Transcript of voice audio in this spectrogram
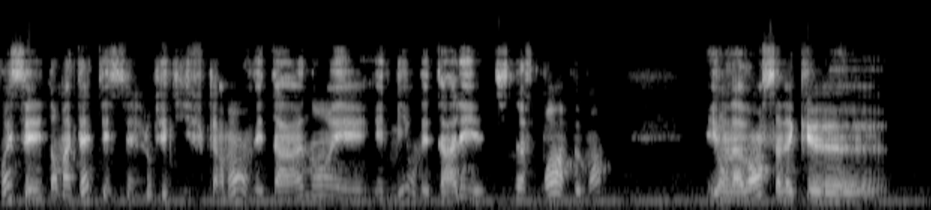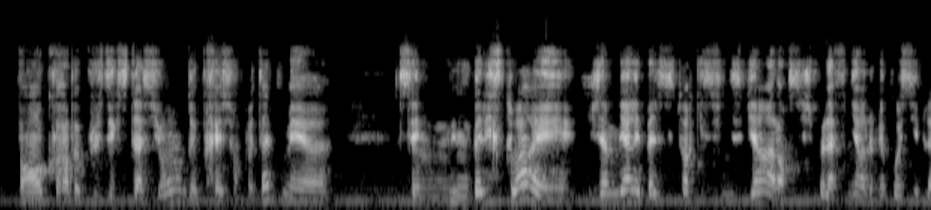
ouais c'est dans ma tête et c'est l'objectif, clairement. On est à un an et, demi, on est à aller 19 mois, un peu moins. Et on avance avec encore un peu plus d'excitation, de pression peut-être, mais c'est une, belle histoire et j'aime bien les belles histoires qui se finissent bien. Alors, si je peux la finir le mieux possible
